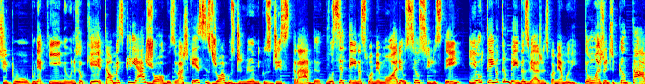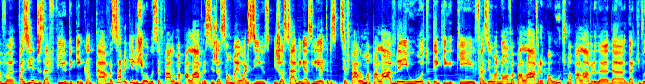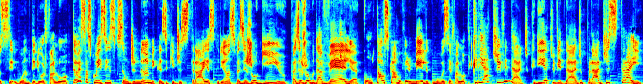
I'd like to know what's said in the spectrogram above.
tipo bonequinho, não sei o que e tal, mas criar jogos. Eu acho que esses jogos dinâmicos de estrada você tem na sua memória, os seus filhos têm, e eu tenho também das viagens com a minha mãe. Então a gente cantava, fazia desafio de quem cantava. Sabe aquele jogo? Você fala uma palavra, se já são maiorzinhos e já sabem as letras, você fala uma palavra e o outro tem que, que fazer uma nova palavra com a última palavra da, da, da que você, o anterior falou. Então essas coisinhas que são dinâmicas e que distraem as crianças, fazer joguinho, fazer jogo da velha, contar os carros vermelhos, como você falou. Criatividade, criatividade para distrair.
